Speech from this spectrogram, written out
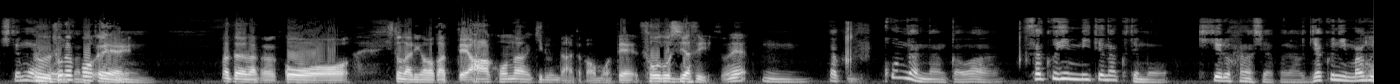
しても、うんそれもええうんまたなんかこう、人なりが分かって、ああ、こんなの着るんだとか思って、想像しやすいですよね。うん。だからこんなんなんかは、作品見てなくても聞ける話やから、逆に間口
